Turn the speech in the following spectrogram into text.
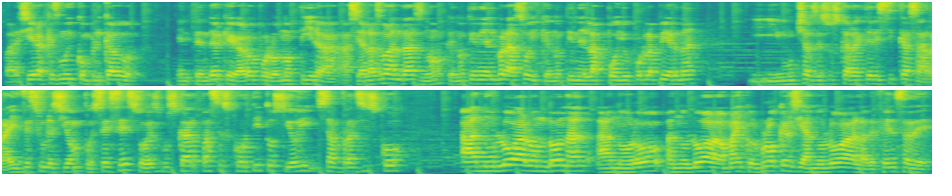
pareciera que es muy complicado entender que Garoppolo no tira hacia las bandas, ¿no? Que no tiene el brazo y que no tiene el apoyo por la pierna. Y, muchas de sus características a raíz de su lesión, pues es eso, es buscar pases cortitos. Y hoy San Francisco anuló a Aaron Donald, anuló, anuló a Michael Brokers y anuló a la defensa de,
